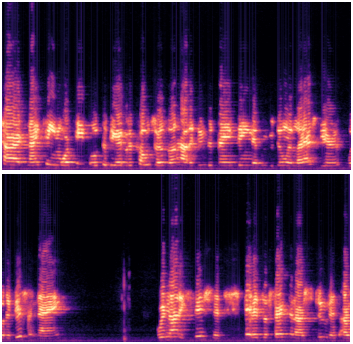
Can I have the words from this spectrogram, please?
hired 19 more people to be able to coach us on how to do the same thing that we were doing last year with a different name. We're not efficient, and it's affecting our students. Our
